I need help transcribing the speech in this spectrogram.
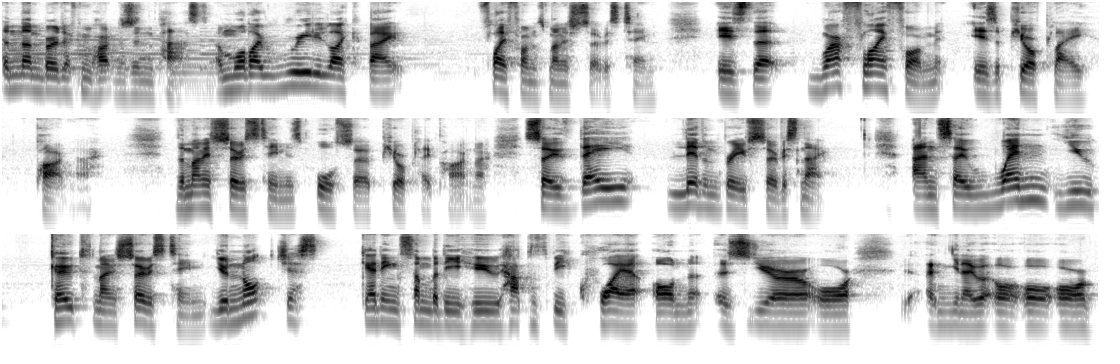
a number of different partners in the past, and what I really like about Flyform's managed service team is that where Flyform is a pure play partner, the managed service team is also a pure play partner. So they live and breathe ServiceNow. And so when you go to the managed service team, you're not just getting somebody who happens to be quiet on Azure or, and you know, or, or, or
